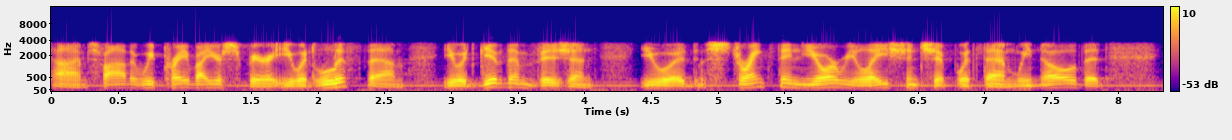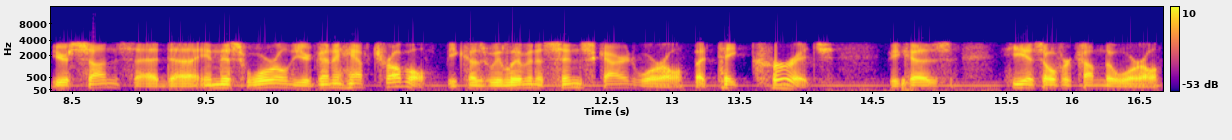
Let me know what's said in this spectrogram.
times. Father, we pray by your Spirit you would lift them, you would give them vision, you would strengthen your relationship with them. We know that your son said, uh, In this world you're going to have trouble because we live in a sin scarred world, but take courage because he has overcome the world.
